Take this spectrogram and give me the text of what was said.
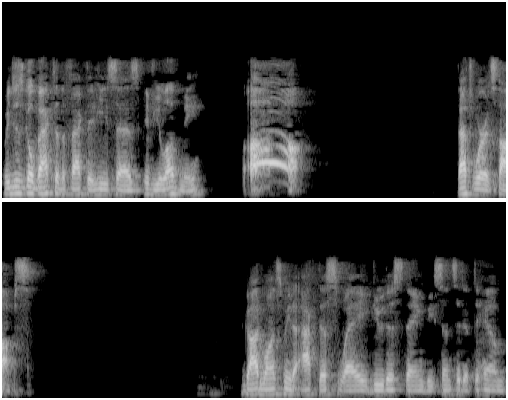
We just go back to the fact that he says, if you love me, oh, that's where it stops. God wants me to act this way, do this thing, be sensitive to Him.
